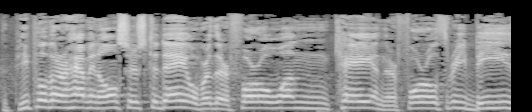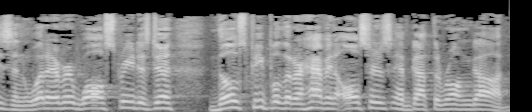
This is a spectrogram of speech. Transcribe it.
The people that are having ulcers today over their 401k and their 403bs and whatever Wall Street is doing, those people that are having ulcers have got the wrong God.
